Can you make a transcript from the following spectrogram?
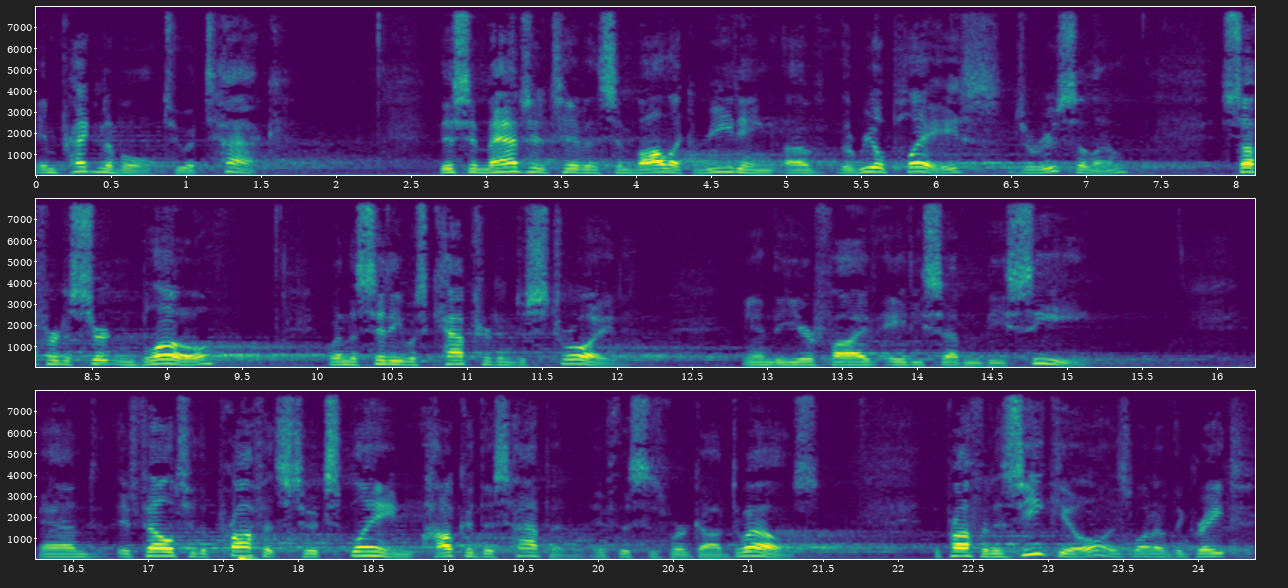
impregnable to attack. This imaginative and symbolic reading of the real place, Jerusalem, suffered a certain blow when the city was captured and destroyed in the year 587 BC. And it fell to the prophets to explain how could this happen if this is where God dwells. The prophet Ezekiel is one of the great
